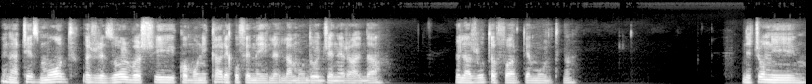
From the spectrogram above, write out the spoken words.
în acest mod își rezolvă și comunicarea cu femeile la modul general, da? Îl ajută foarte mult, da? Deci unii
